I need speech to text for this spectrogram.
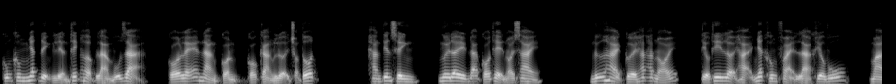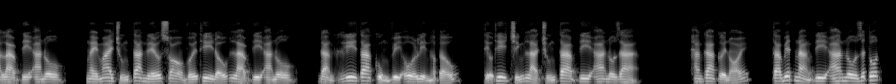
cũng không nhất định liền thích hợp làm vũ giả, có lẽ nàng còn có càng lựa chọn tốt. Hàn tiên sinh, ngươi đây đã có thể nói sai. Nữ hải cười hát hát nói, tiểu thi lợi hại nhất không phải là khiêu vũ, mà là piano, ngày mai chúng ta nếu so với thi đấu là piano, đàn guitar cùng vị ô lìn hợp tấu tiểu thi chính là chúng ta piano ra. Hàn ca cười nói ta biết nàng Tiano rất tốt,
